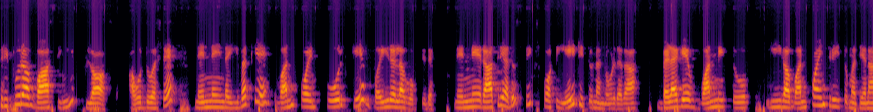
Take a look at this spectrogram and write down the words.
ತ್ರಿಪುರ ವಾಸಿನಿ ಬ್ಲಾಗ್ ಅವ್ರದ್ದು ಅಷ್ಟೇ. ನಿನ್ನೆಯಿಂದ ಇವತ್ತಿಗೆ one point four K viral ಆಗಿ ಹೋಗ್ತಿದೆ. ನಿನ್ನೆ ರಾತ್ರಿ ಅದು ಸಿಕ್ಸ್ ಫಾರ್ಟಿ ಏಯ್ಟ್ ಇತ್ತು ನಾನು ನೋಡಿದಾಗ. ಬೆಳಗ್ಗೆ ಒನ್ ಇತ್ತು, ಈಗ ಒನ್ ಪಾಯಿಂಟ್ ತ್ರೀ ಇತ್ತು ಮಧ್ಯಾಹ್ನ,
